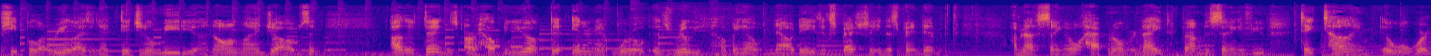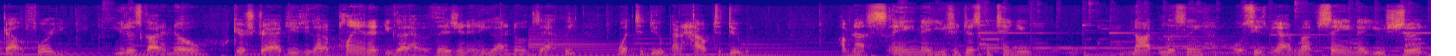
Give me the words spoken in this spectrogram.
people are realizing that digital media and online jobs and other things are helping you out. The internet world is really helping out nowadays, especially in this pandemic. I'm not saying it will happen overnight, but I'm just saying if you take time, it will work out for you. You just got to know your strategies, you got to plan it, you got to have a vision, and you got to know exactly what to do and how to do it. I'm not saying that you should just continue not listening. Well, excuse me, I'm not saying that you should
